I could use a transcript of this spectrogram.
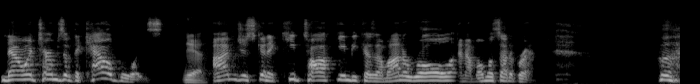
Now, in terms of the Cowboys, yeah, I'm just going to keep talking because I'm on a roll and I'm almost out of breath.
